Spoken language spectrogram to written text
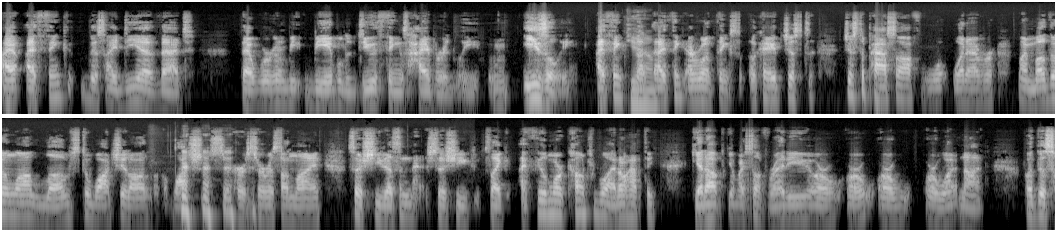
i, I think this idea that that we're going to be, be able to do things hybridly mm, easily i think yeah. that, i think everyone thinks okay just just to pass off whatever my mother-in-law loves to watch it on watch her service online so she doesn't so she's like i feel more comfortable i don't have to get up get myself ready or or or, or whatnot but this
